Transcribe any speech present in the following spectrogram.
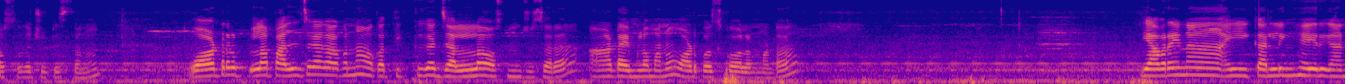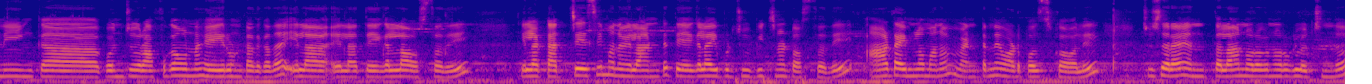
వస్తుందో చూపిస్తాను. వాటర్లా పల్చగా కాకుండా ఒక థిక్గా జల్లా వస్తుంది చూసారా? ఆ టైంలో మనం వాడిపోసుకోవాలన్నమాట ఎవరైనా ఈ కర్లింగ్ హెయిర్ కానీ ఇంకా కొంచెం రఫ్గా ఉన్న హెయిర్ ఉంటుంది కదా ఇలా ఇలా తీగల్లా వస్తుంది. ఇలా టచ్ చేసి మనం ఇలా అంటే తీగలా ఇప్పుడు చూపించినట్టు వస్తుంది. ఆ టైంలో మనం వెంటనే వడపోసుకోవాలి చూసారా ఎంతలా నురగ నొరగలు వచ్చిందో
